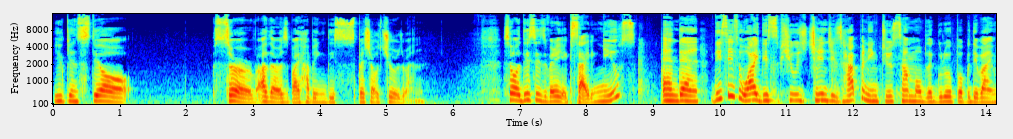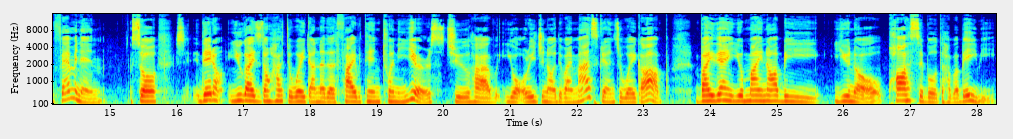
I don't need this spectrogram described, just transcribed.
You can still serve others by having these special children. So this is very exciting news. And then this is why this huge change is happening to some of the group of divine feminine so they don't you guys don't have to wait another 5 10 20 years to have your original divine masculine to wake up. By then you might not be you know possible to have a baby.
